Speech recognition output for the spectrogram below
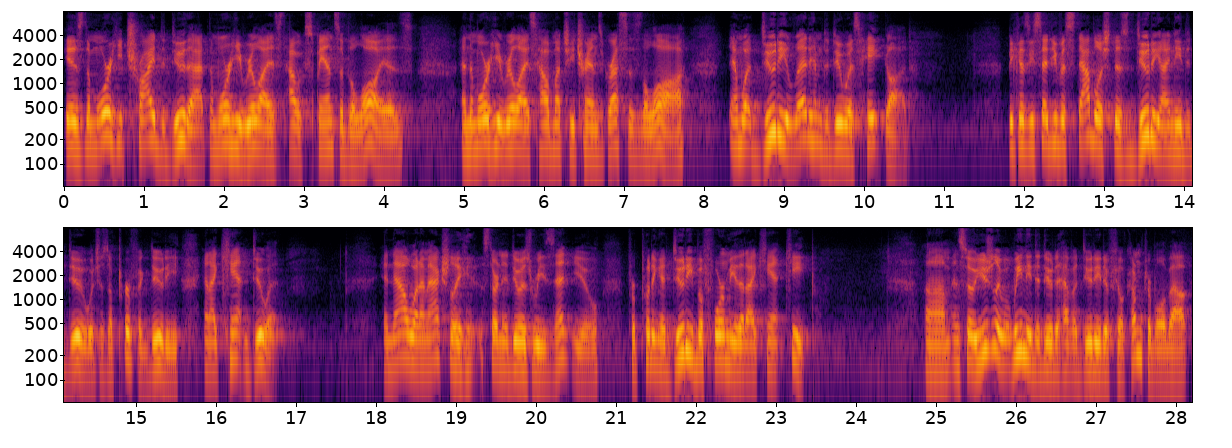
Is the more he tried to do that, the more he realized how expansive the law is, and the more he realized how much he transgresses the law. And what duty led him to do was hate God. Because he said, You've established this duty I need to do, which is a perfect duty, and I can't do it. And now what I'm actually starting to do is resent you for putting a duty before me that I can't keep. Um, and so, usually, what we need to do to have a duty to feel comfortable about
